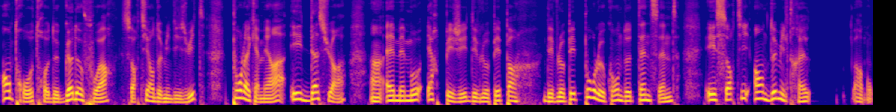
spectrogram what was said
entre autres de God of War, sorti en 2018, pour la caméra, et d'Asura, un MMORPG développé, par, développé pour le compte de Tencent et sorti en 2013. Pardon.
